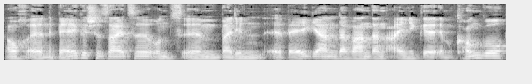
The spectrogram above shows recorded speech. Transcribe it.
auch äh, eine belgische Seite und ähm, bei den äh, Belgiern, da waren dann einige im Kongo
